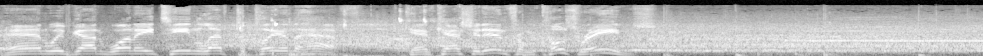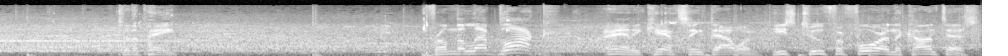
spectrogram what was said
And we've got 118 left to play in the half. Can't cash it in from close range. To the paint. From the left block. And he can't sink that one. He's two for four in the contest.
